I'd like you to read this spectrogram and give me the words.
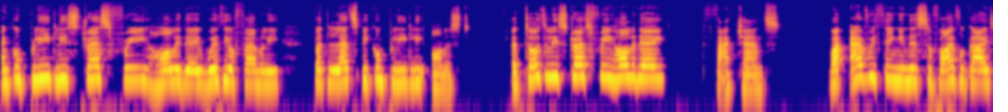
and completely stress free holiday with your family, but let's be completely honest. A totally stress free holiday? Fat chance. While everything in this survival guide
